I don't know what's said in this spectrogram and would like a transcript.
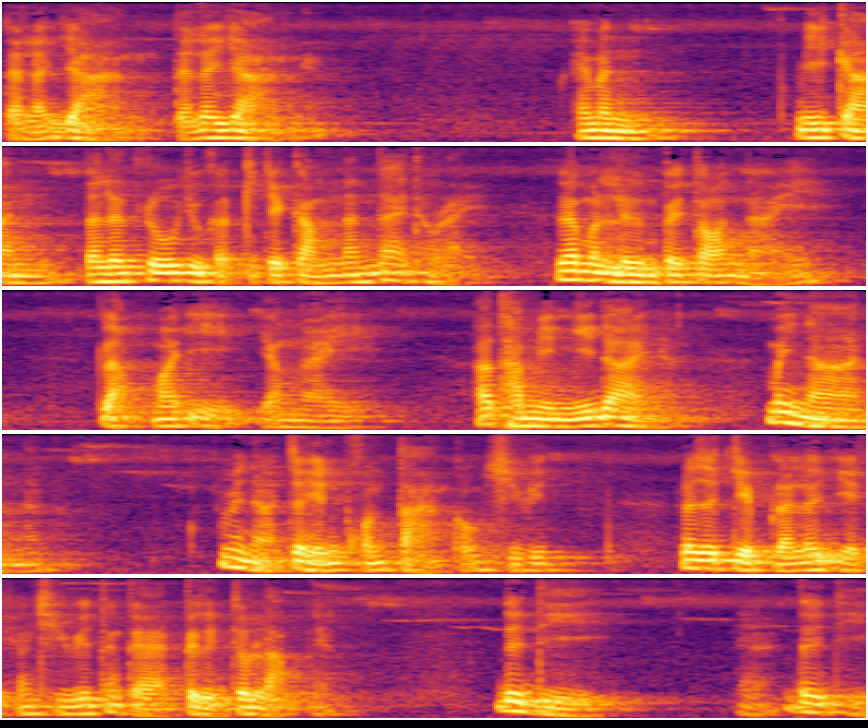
แต่ละอย่างแต่ละอย่างเนี่ยให้มันมีการระลึกรู้อยู่กับกิจกรรมนั้นได้เท่าไหร่ แล้วมันลืมไปตอนไหน กลับมาอีกยังไง ถ้าทำอย่างนี้ได้นะไม่นานนะไม่นานจะเห็นผลต่างของชีวิต เราจะเก็บรายละเอียดของชีวิตตั้งแต่ตื่นจนหลับเนี่ยได้ดีได้ดี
